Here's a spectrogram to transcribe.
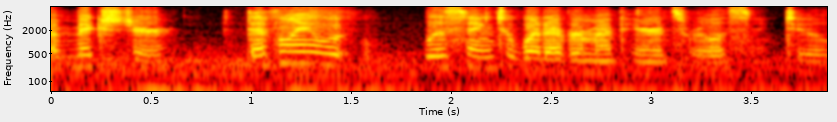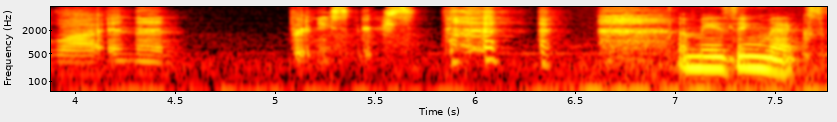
a mixture. Definitely w- listening to whatever my parents were listening to a lot, and then Britney Spears. Amazing mix.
